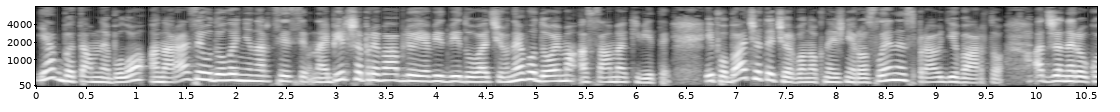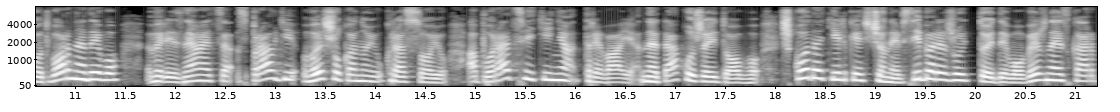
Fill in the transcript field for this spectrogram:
Як би там не було, а наразі у долині нарцисів найбільше приваблює відвідувачів не водойма, а саме квіти. І побачити червонокнижні рослини справді варто, адже нерукотворне диво вирізняється справді вишуканою красою, а пора цвітіння триває не так уже й довго. Шкода тільки, що не всі бережуть той дивовижний скарб,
